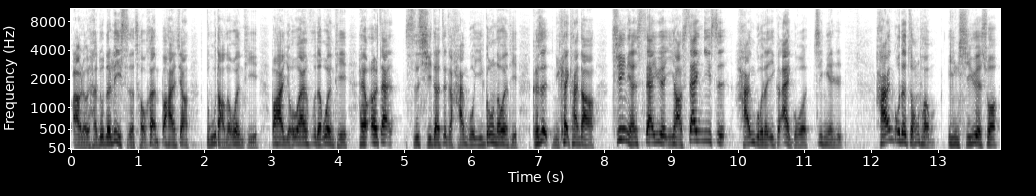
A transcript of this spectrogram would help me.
啊，有很多的历史的仇恨，包含像独岛的问题，包含慰安妇的问题，还有二战时期的这个韩国移工的问题。可是你可以看到，今年三月一号，三一是韩国的一个爱国纪念日，韩国的总统尹锡悦说，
